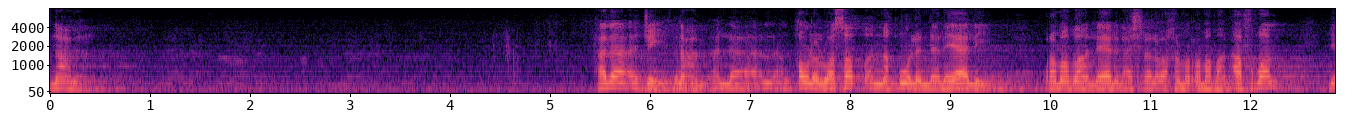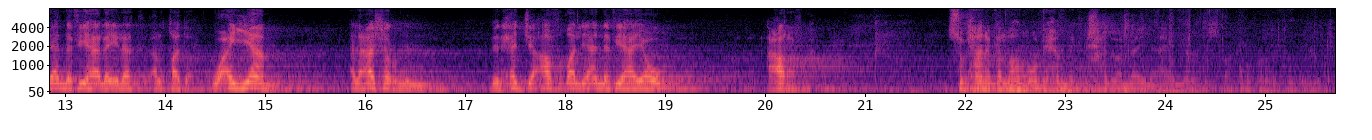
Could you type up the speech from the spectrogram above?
نعم. هذا جيد. نعم القول الوسط أن نقول أن ليالي رمضان ليالي العشر الأواخر من رمضان أفضل لأن فيها ليلة القدر وأيام العشر من ذي الحجة أفضل لأن فيها يوم عرفة. سبحانك اللهم وبحمدك نشهد أن لا إله إلا أنت استغفرك ونتوب إليك.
